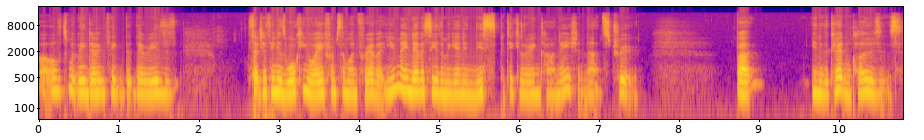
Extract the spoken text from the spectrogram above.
ultimately don't think that there is such a thing as walking away from someone forever. You may never see them again in this particular incarnation, that's true. But, you know, the curtain closes.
